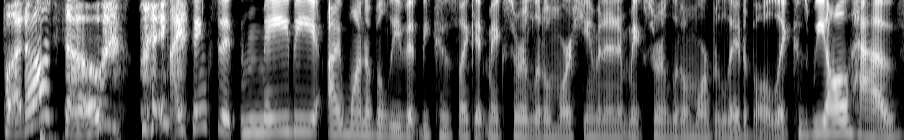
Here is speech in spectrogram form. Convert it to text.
But also, like, I think that maybe I want to believe it because like it makes her a little more human and it makes her a little more relatable. Like cuz we all have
